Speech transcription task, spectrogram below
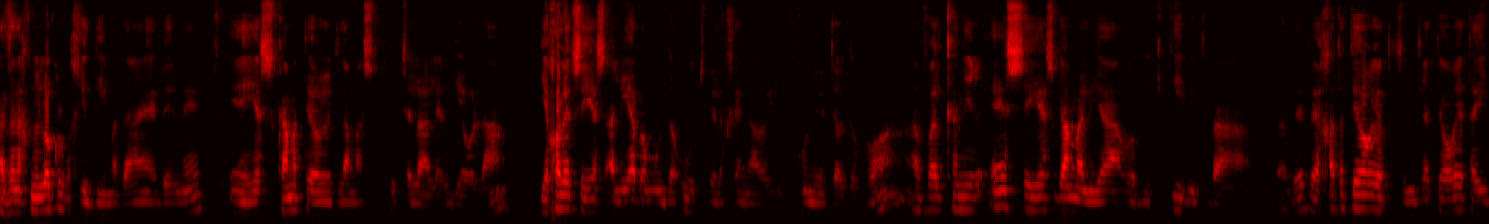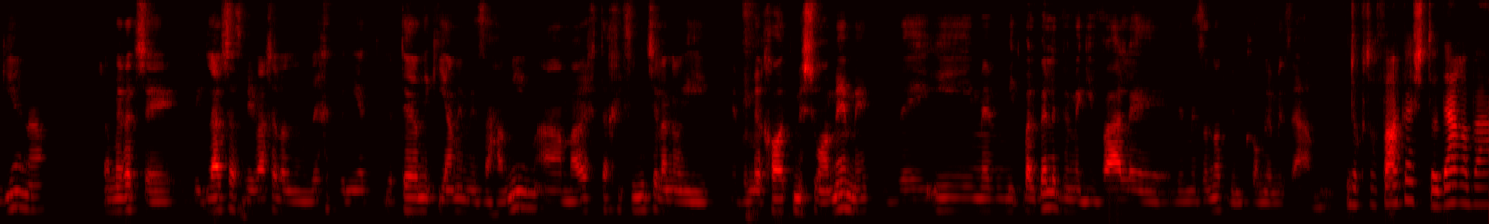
אז אנחנו לא כל כך יודעים עדיין באמת, אה, יש כמה תיאוריות למה השכיחות של האלרגיה עולה, יכול להיות שיש עלייה במודעות ולכן האבחון הוא יותר גבוה, אבל כנראה שיש גם עלייה אובייקטיבית בזה, ואחת התיאוריות שנקראת תיאוריית ההיגיינה שאומרת שבגלל שהסביבה שלנו הולכת ונהיית יותר נקייה ממזהמים המערכת החיסונית שלנו היא במרכאות משועממת והיא מתבלבלת ומגיבה למזונות במקום למזהמים. דוקטור פרקש תודה רבה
